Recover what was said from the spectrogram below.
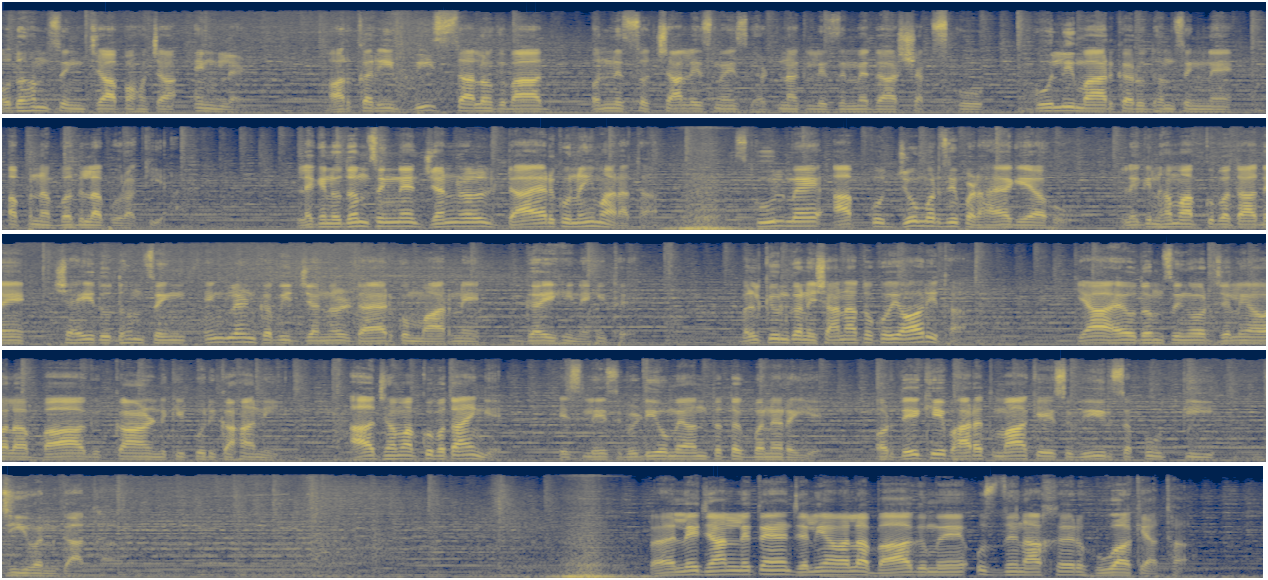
उधम सिंह, जा पहुँचा इंग्लैंड और करीब 20 सालों के बाद 1940 में इस घटना के लिए जिम्मेदार शख्स को गोली मारकर उधम सिंह ने अपना बदला पूरा किया। लेकिन उधम सिंह ने जनरल डायर को नहीं मारा था। स्कूल में आपको जो मर्ज़ी पढ़ाया गया हो लेकिन हम आपको बता दें, शहीद उधम सिंह इंग्लैंड कभी जनरल डायर को मारने गए ही नहीं थे। बल्कि उनका निशाना तो कोई और ही था। क्या है उधम सिंह और जलियांवाला बाग कांड की पूरी कहानी? आज हम आपको बताएँगे। इसलिए इस वीडियो में अंत तक बने रहिए और देखिए भारत माँ के इस वीर सपूत की जीवन गाथा। पहले जान लेते हैं जलियांवाला बाग में उस दिन आखिर हुआ क्या था।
